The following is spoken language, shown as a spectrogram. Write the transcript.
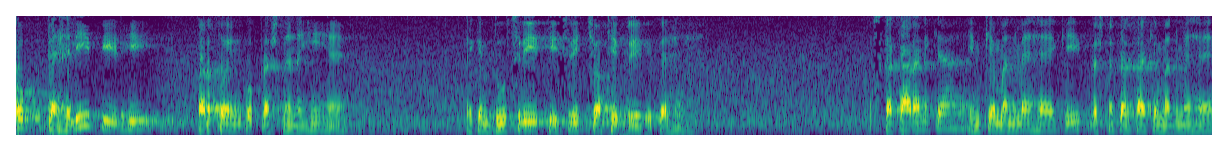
तो पहली पीढ़ी पर तो इनको प्रश्न नहीं है, लेकिन दूसरी, तीसरी, चौथी पीढ़ी पे है। उसका कारण क्या? इनके मन में है कि, प्रश्नकर्ता के मन में है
